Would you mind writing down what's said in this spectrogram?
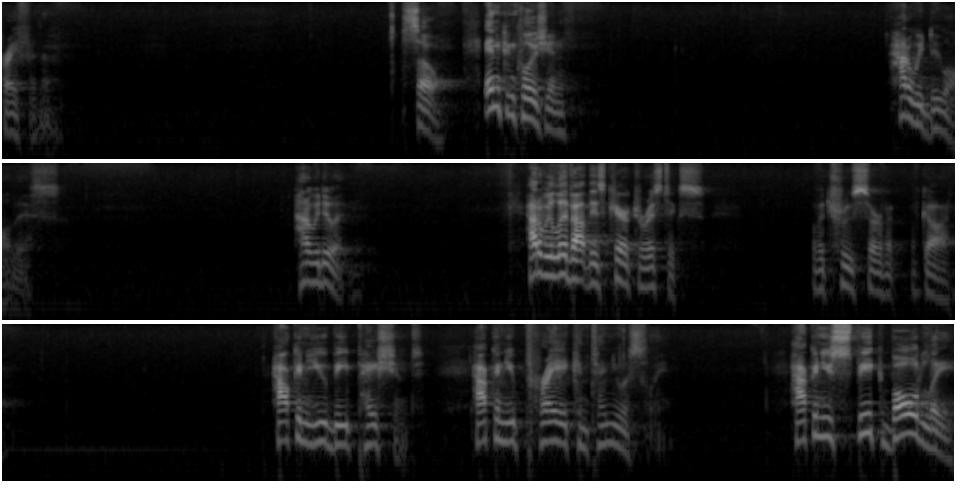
pray for them. So, in conclusion, how do we do all this? How do we do it? How do we live out these characteristics of a true servant of God? How can you be patient? How can you pray continuously? How can you speak boldly?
